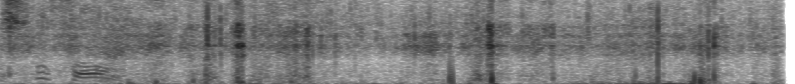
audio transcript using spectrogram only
舒服。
